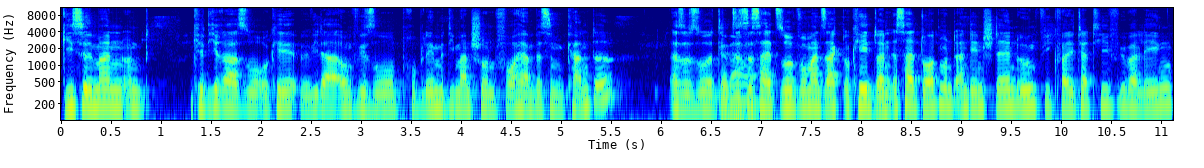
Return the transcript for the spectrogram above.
Gieselmann und Kedira so, okay, wieder irgendwie so Probleme, die man schon vorher ein bisschen kannte. Also so, genau. das ist halt so, wo man sagt, okay, dann ist halt Dortmund an den Stellen irgendwie qualitativ überlegen.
